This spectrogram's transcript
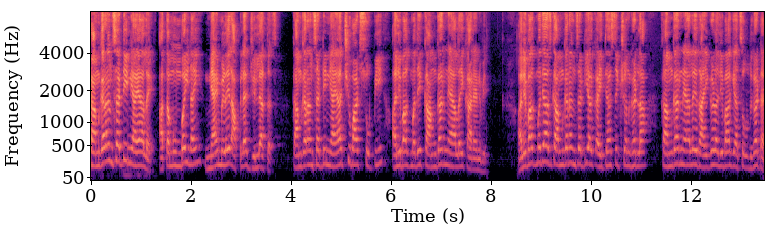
कामगारांसाठी न्यायालय. आता मुंबई नाही न्याय मिळेल आपल्या जिल्ह्यातच. कामगारांसाठी न्यायाची वाट सोपी अलिबागमध्ये कामगार न्यायालय कार्यान्वित. अलिबागमध्ये आज कामगारांसाठी एक ऐतिहासिक क्षण घडला. कामगार न्यायालय रायगड अलिबाग याचं उद्घाटन.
